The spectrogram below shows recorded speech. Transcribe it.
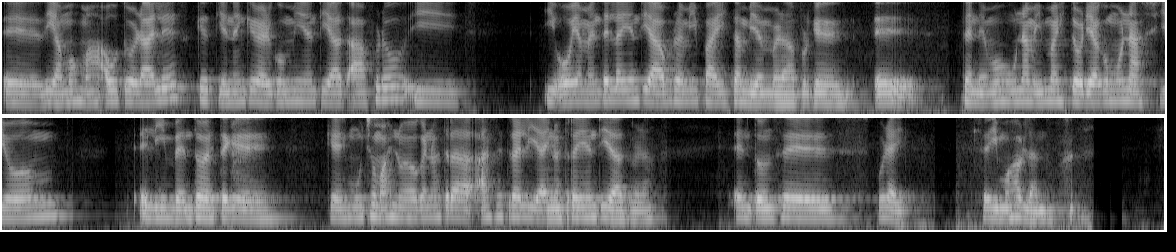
eh, digamos, más autorales, que tienen que ver con mi identidad afro y, y obviamente la identidad afro de mi país también, ¿verdad? Porque tenemos una misma historia como nación, el invento este que, que es mucho más nuevo que nuestra ancestralidad y nuestra identidad, ¿verdad? Entonces, por ahí, seguimos hablando.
